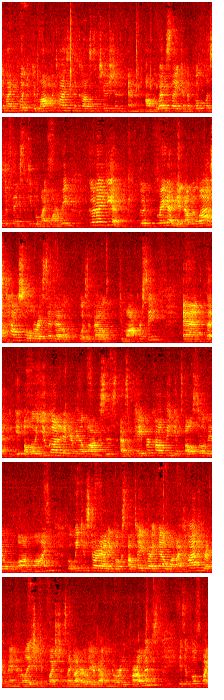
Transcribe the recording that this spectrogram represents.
can I put democratizing the Constitution and on the website and a book list of things that people might want to read? Good idea, good, great idea. Now the last householder I sent out was about democracy. And that, it, although you got it in your mailboxes as a paper copy, it's also available online. But we can start adding books. I'll tell you right now, one I highly recommend in relation to questions I got earlier about minority parliaments is a book by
